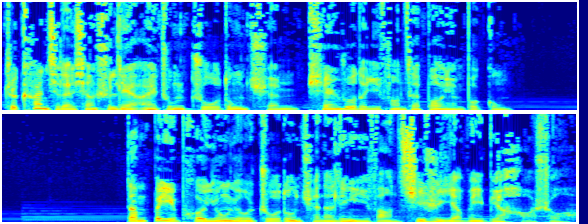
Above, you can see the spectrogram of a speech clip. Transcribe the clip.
这看起来像是恋爱中主动权偏弱的一方在抱怨不公。但被迫拥有主动权的另一方，其实也未必好受啊。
